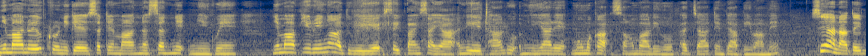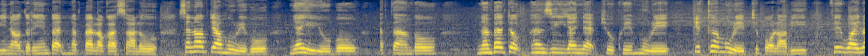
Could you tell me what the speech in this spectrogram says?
မြန်မာနွေခရိုနီကယ်စက်တင်ဘာ22မြင်ကွင်းမြန်မာပြည်ရင်းကသူတွေရဲ့စိတ်ပိုင်းဆိုင်ရာအနေအထားလို့အမည်ရတဲ့မုံမကဆောင်းပါးလေးကိုဖတ်ကြားတင်ပြပေးပါမယ်။ဆီယနာသိမ့်ပြီးနောက်သတင်းပတ်နှစ်ပတ်လောက်ကစလို့ဆန္ဒပြမှုတွေကိုမျက်ရည်ယိုဘုံအတန်ဘုံနံပါတ်တုတ်ဖန်စီရိုက်နှက်ဖြိုခွင်းမှုတွေပြစ်ခတ်မှုတွေဖြစ်ပေါ်လာပြီးဖေဖော်ဝါရီလ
